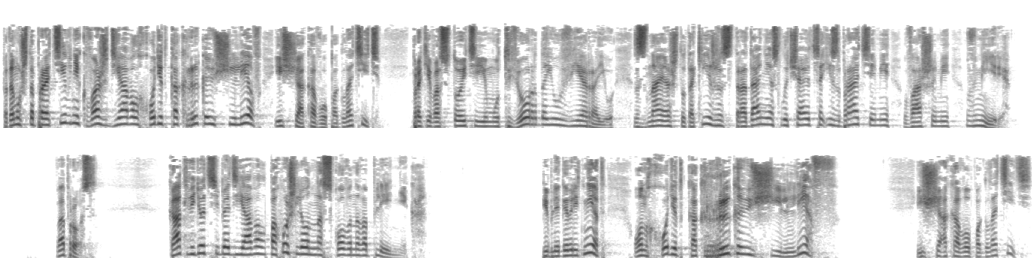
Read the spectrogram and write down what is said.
потому что противник ваш дьявол ходит, как рыкающий лев, ища кого поглотить противостойте ему твердою верою, зная, что такие же страдания случаются и с братьями вашими в мире. Вопрос. Как ведет себя дьявол? Похож ли он на скованного пленника? Библия говорит, нет, он ходит как рыкающий лев, ища кого поглотить.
